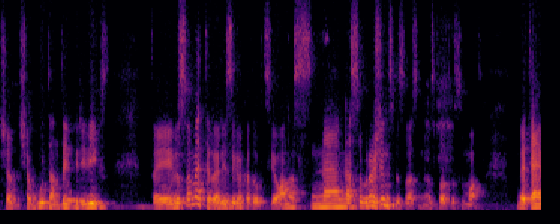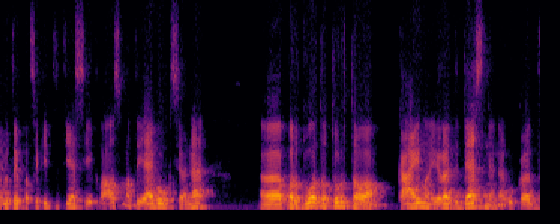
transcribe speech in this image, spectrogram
čia, čia būtent taip ir įvyks. Tai visuomet yra rizika, kad aukcionas ne, nesugražins visos investuotų sumos. Bet jeigu taip atsakyti tiesiai į klausimą, tai jeigu aukcione parduoto turto kaina yra didesnė negu kad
